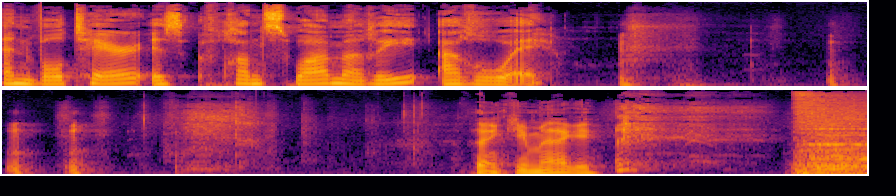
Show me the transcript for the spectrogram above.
and Voltaire is Francois Marie Arouet. Thank you, Maggie.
